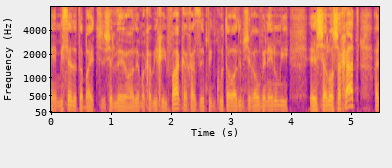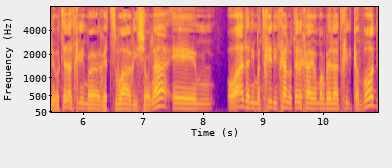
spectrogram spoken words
אה, מסעדת הבית של אה, אוהדי מכבי חיפה, ככה זה פינקו את האוהדים שראו ונהנו משלוש אחת. אני רוצה להתחיל עם הרצועה הראשונה. אה, אוהד, אני מתחיל איתך, נותן לך היום הרבה להתחיל כבוד,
